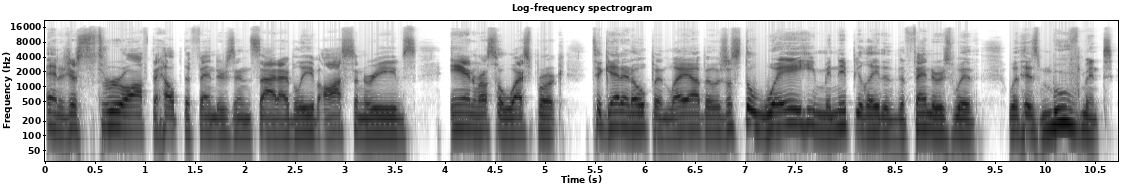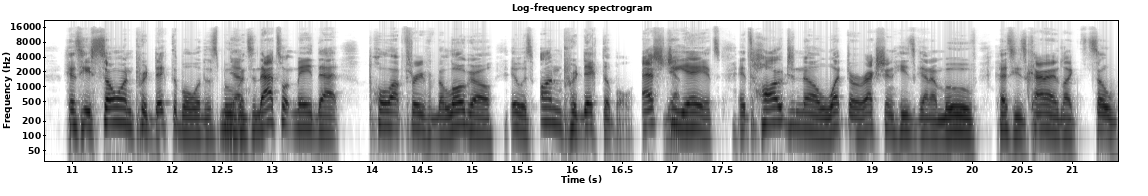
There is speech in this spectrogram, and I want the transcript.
and it just threw off the help defenders inside. I believe Austin Reaves and Russell Westbrook to get an open layup. It was just the way he manipulated the defenders with with his movement because he's so unpredictable with his movements, and that's what made that pull up three from the logo. It was unpredictable. SGA, it's it's hard to know what direction he's gonna move because he's kind of like so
